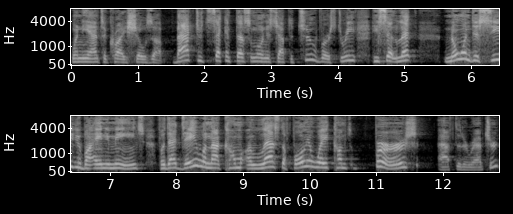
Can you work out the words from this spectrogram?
when the Antichrist shows up. Back to Second Thessalonians chapter 2, verse 3, he said, Let no one deceive you by any means, for that day will not come unless the falling away comes first after the rapture,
